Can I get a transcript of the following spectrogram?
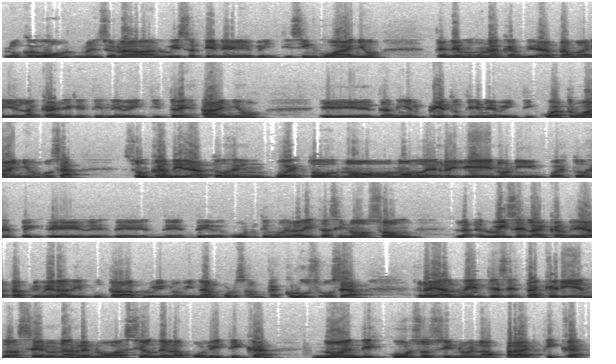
Lo que vos mencionabas, Luisa tiene 25 años, tenemos una candidata, Mariela Calle, que tiene 23 años, eh, Daniel Prieto tiene 24 años, o sea, son candidatos en puestos no, no de relleno ni en puestos de, de, de últimos de la lista, sino son Luis es la candidata primera diputada plurinominal por Santa Cruz. O sea, realmente se está queriendo hacer una renovación de la política, no en discurso, sino en la práctica.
